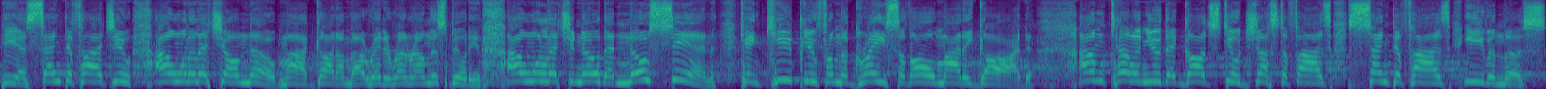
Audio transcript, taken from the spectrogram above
He has sanctified you. I want to let y'all know, my God, I'm about ready to run around this building. I want to let you know that no sin can keep you from the grace of Almighty God. I'm telling you that God still justifies, sanctifies even this,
